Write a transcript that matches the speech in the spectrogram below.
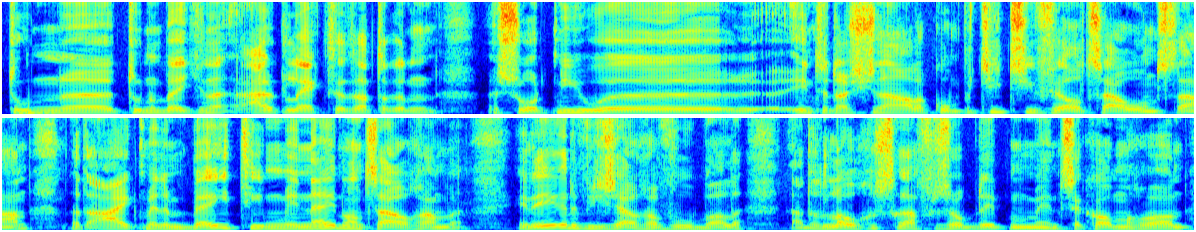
toen, eh, toen een beetje uitlekte dat er een, een soort nieuwe internationale competitieveld zou ontstaan. Dat Ajax met een B-team in Nederland zou gaan, in de Eredivisie zou gaan voetballen. Nou, dat logenstraf is op dit moment. Ze komen gewoon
